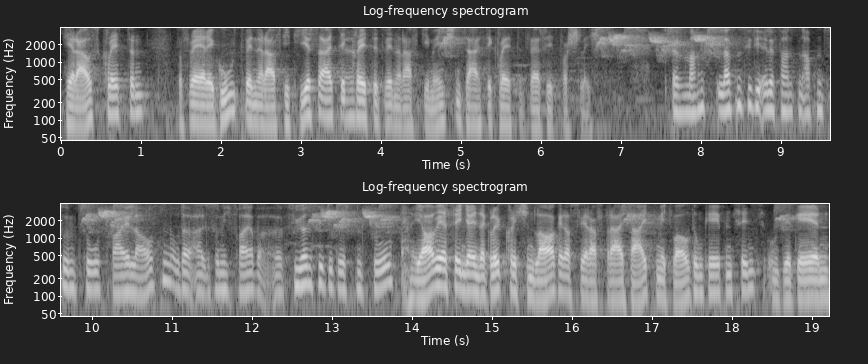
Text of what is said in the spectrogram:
herausklettern das wäre gut, wenn er auf die Tierseite ja. klettert, wenn er auf die Menschenseite klettert, wäre es etwas schlecht. Äh, lassen Sie die Elefanten ab und zu im Zoo frei laufen oder also nicht frei, aber äh, führen Sie die durch den Zoo? Ja, wir sind ja in der glücklichen Lage, dass wir auf drei Seiten mit Wald umgeben sind und wir gehen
